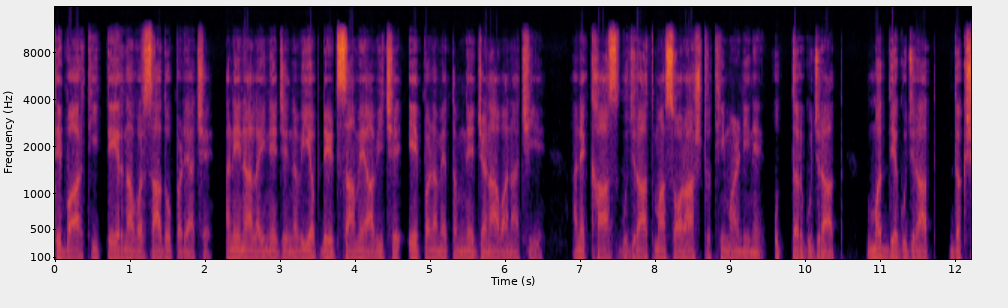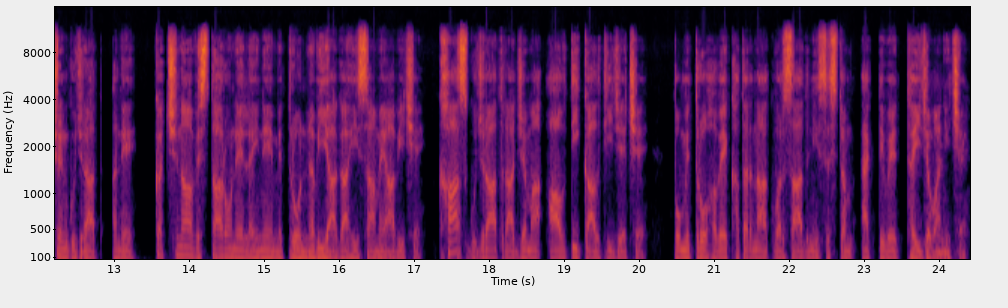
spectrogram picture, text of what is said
તે બારથી તેરના વરસાદો પડ્યા છે. અને એના લઈને જે નવી અપડેટ સામે આવી છે, એ પણ અમે તમને જણાવવાના છીએ. અને ખાસ ગુજરાતમાં સૌરાષ્ટ્રથી માંડીને ઉત્તર ગુજરાત, મધ્ય ગુજરાત, દક્ષિણ ગુજરાત અને કચ્છના વિસ્તારોને લઈને મિત્રો નવી આગાહી સામે આવી છે. ખાસ ગુજરાત રાજ્યમાં આવતીકાલથી જે છે, તો મિત્રો હવે ખતરનાક વરસાદની સિસ્ટમ એક્ટિવેટ થઈ જવાની છે.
